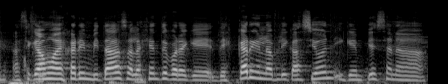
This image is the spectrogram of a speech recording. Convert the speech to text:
Sí, así que vamos a dejar invitadas a la gente para que descarguen la aplicación y que empiecen a,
